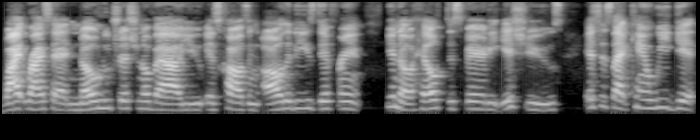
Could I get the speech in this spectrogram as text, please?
white rice had no nutritional value it's causing all of these different you know health disparity issues it's just like, can we get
